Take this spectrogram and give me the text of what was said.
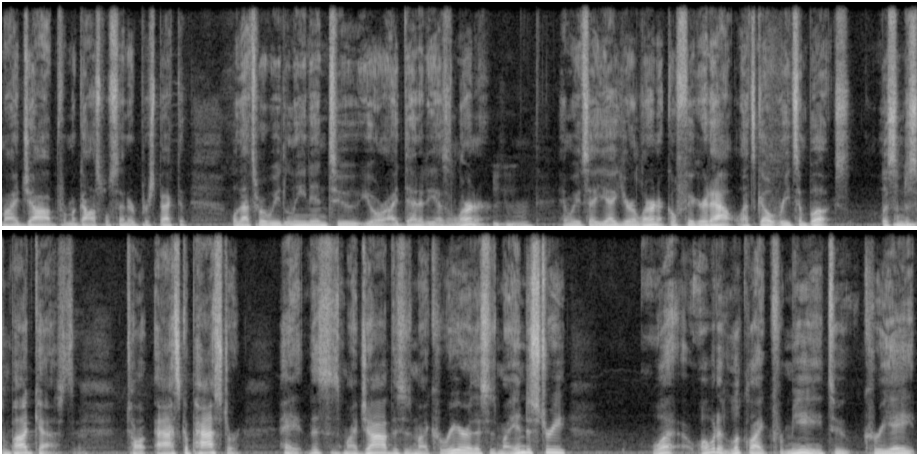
my job from a gospel centered perspective. Well, that's where we'd lean into your identity as a learner, Mm-hmm. and we'd say, yeah, you're a learner. Go figure it out. Let's go. Read some books. Listen Mm-hmm. to some podcasts. Talk. Ask a pastor. Hey, this is my job. This is my career. This is my industry. What what would it look like for me to create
